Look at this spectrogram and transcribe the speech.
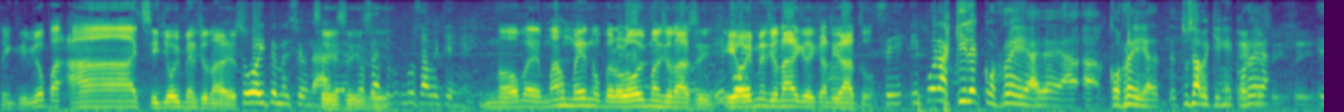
Se inscribió para... Ah, sí, yo oí mencionar Tú eso. oíste mencionar, Sí, ¿eh? sí, o sea, sí. tú no sabes quién es. No, eh, más o menos, pero lo oí mencionar, sí. ¿Y Y por- oí mencionar que el candidato. Sí, y por aquí le Correa, eh, a- a Correa, tú sabes quién es Correa. Ese sí, sí.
